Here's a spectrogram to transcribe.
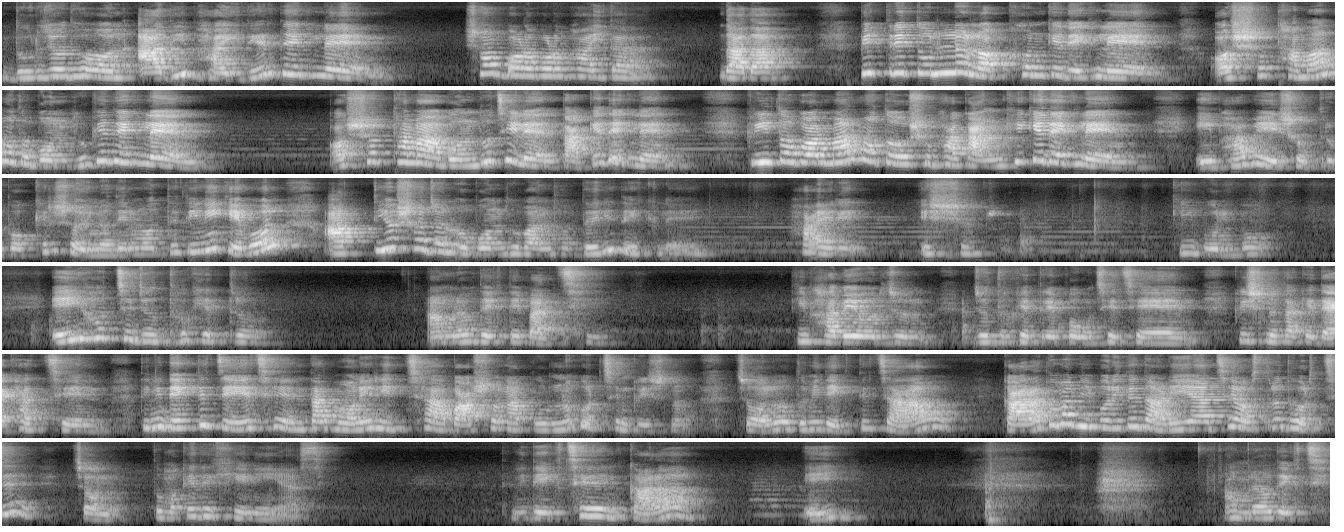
দুর্যোধন, আদি ভাইদের দেখলেন। সব বড় বড় ভাই তারা। দাদা, পিতৃতুল্য লক্ষণকে দেখলেন, অশ্বত্থামার মতো বন্ধুকে দেখলেন, অশ্বত্থামা বন্ধু ছিলেন, তাকে দেখলেন। কৃতবর্মার মতো শুভাকাঙ্ক্ষীকে দেখলেন। এভাবে শত্রুপক্ষের সৈন্যদের মধ্যে তিনি কেবল আত্মীয় স্বজন ও বন্ধু বান্ধবদেরই দেখলেন। হায় রে ঈশ্বর, কি বলব? এই হচ্ছে যুদ্ধক্ষেত্র। আমরাও দেখতে পাচ্ছি। কীভাবে অর্জুন যুদ্ধক্ষেত্রে পৌঁছেছেন? কৃষ্ণ তাকে দেখাচ্ছেন। তিনি দেখতে চেয়েছেন, তার মনের ইচ্ছা, বাসনা পূর্ণ করছেন কৃষ্ণ। চলো, তুমি দেখতে চাও? কারা তোমার বিপরীতে দাঁড়িয়ে আছে, অস্ত্র ধরছে? চলো, তোমাকে দেখিয়ে নিয়ে আসি। তিনি দেখছেন, কারা? এই। আমরাও দেখছি।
